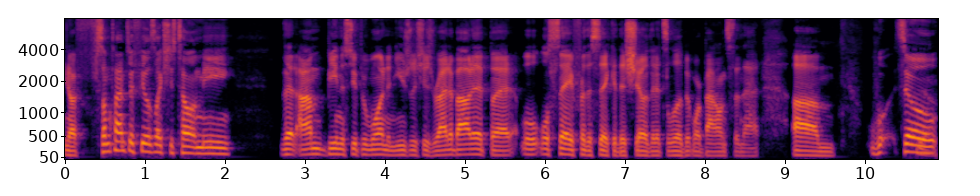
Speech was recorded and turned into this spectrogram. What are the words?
you know sometimes it feels like she's telling me that I'm being the stupid one, and usually she's right about it. But we'll we'll say for the sake of this show that it's a little bit more balanced than that. Um, so yeah.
